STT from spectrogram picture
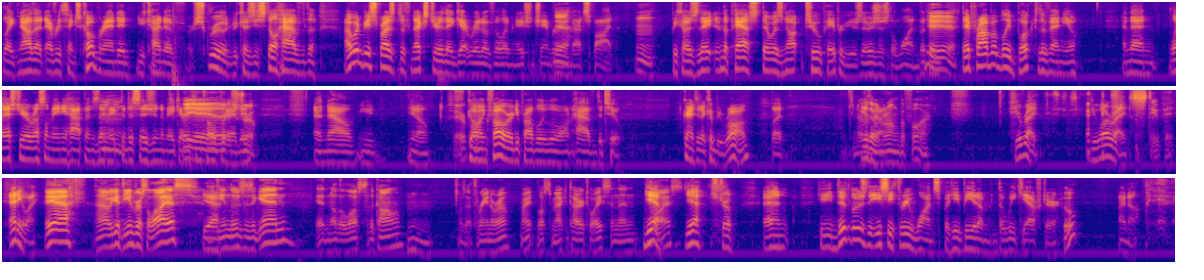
like now that everything's co-branded, you kind of are screwed because you still have the. I wouldn't be surprised if next year they get rid of Elimination Chamber Yeah. in that spot. Hmm. Because they in the past there was not two pay per views, there was just the one. But they Yeah, yeah, yeah. they probably booked the venue, and then last year WrestleMania happens, they make the decision to make. Everything yeah, yeah, co-branded, and now you, you know, Fair going forward, you probably won't have the two. Granted, I could be wrong, but point. Never either been way. wrong before. you're right. you are right. Stupid. Anyway, Yeah. Uh, we get Dean versus Elias. Yeah. Dean loses again. He had another loss to the column. Hmm. Was that three in a row? Right. Lost to McIntyre twice, and then yeah, Elias. yeah, it's true. And he did lose the EC3 once, but he beat him the week after. Who? I know.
